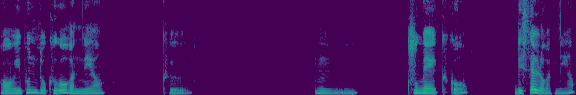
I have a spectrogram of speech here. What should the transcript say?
어, 이분도 그거 같네요. 그, 음, 구매 그거, 리셀러 같네요.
